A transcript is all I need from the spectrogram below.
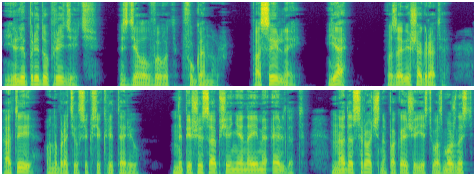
Или предупредить, сделал вывод Фуганур. Посыльный. Я. Позови Шаграта. А ты, он обратился к секретарю, напиши сообщение на имя Эльдот. Надо срочно, пока еще есть возможность,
